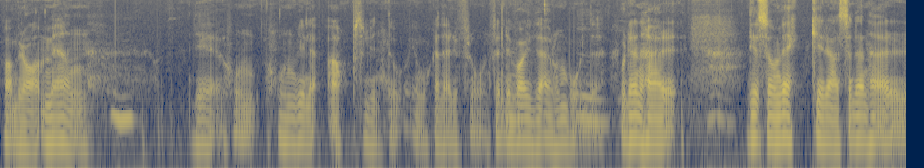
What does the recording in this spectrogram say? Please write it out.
vara bra. Men Mm. Det, hon, hon ville absolut inte åka därifrån, för det var ju där hon bodde. Och den här, det som väcker alltså den här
